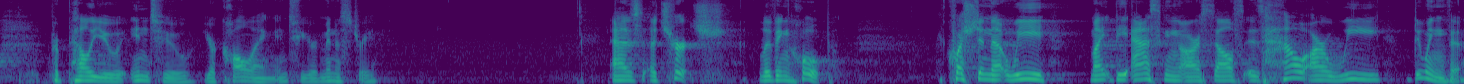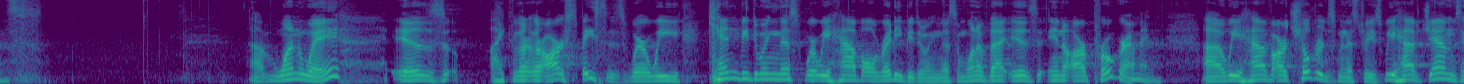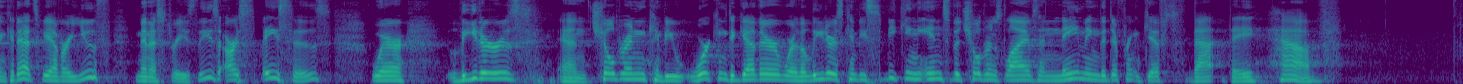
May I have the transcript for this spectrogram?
propel you into your calling, into your ministry. As a church, living hope, a question that we might be asking ourselves is how are we doing this? Uh, one way is like there, there, are spaces where we can be doing this, where we have already be doing this, and one of that is in our programming. Uh, we have our children's ministries, we have GEMS and cadets, we have our youth ministries. These are spaces where leaders and children can be working together, where the leaders can be speaking into the children's lives and naming the different gifts that they have.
